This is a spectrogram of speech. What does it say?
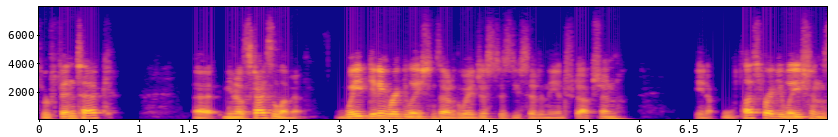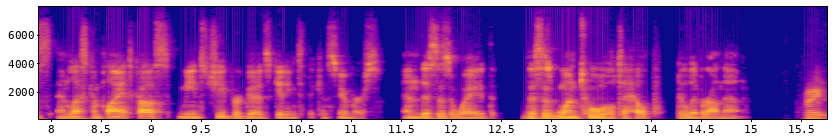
through fintech. Uh, you know, sky's the limit. Wait, getting regulations out of the way, just as you said in the introduction. You know, less regulations and less compliance costs means cheaper goods getting to the consumers, and this is a way. That, this is one tool to help deliver on that. Right.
